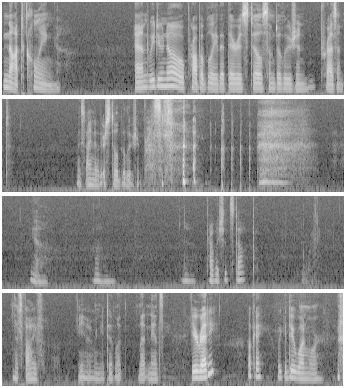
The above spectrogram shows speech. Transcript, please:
not cling. And we do know probably that there is still some delusion present. At least I know there's still delusion present. yeah. Um, yeah. Probably should stop. That's five. Yeah, we need to let let Nancy. You ready? Okay, we can do one more.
